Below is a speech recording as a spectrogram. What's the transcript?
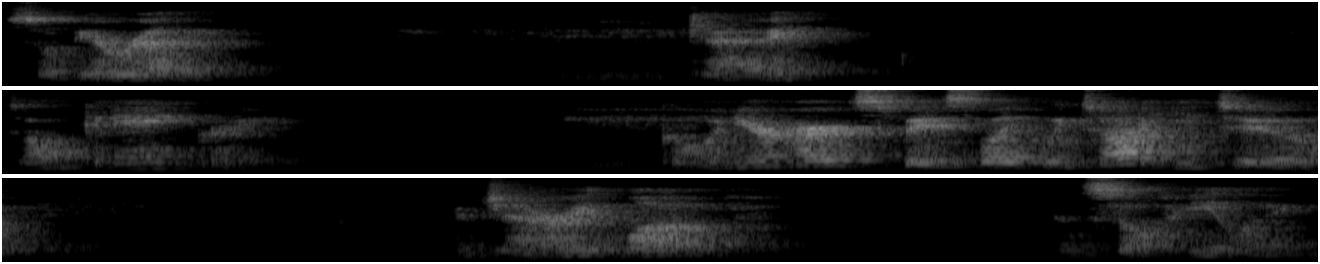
So get ready. Okay? Don't get angry. Go in your heart space like we taught you to and generate love and self healing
